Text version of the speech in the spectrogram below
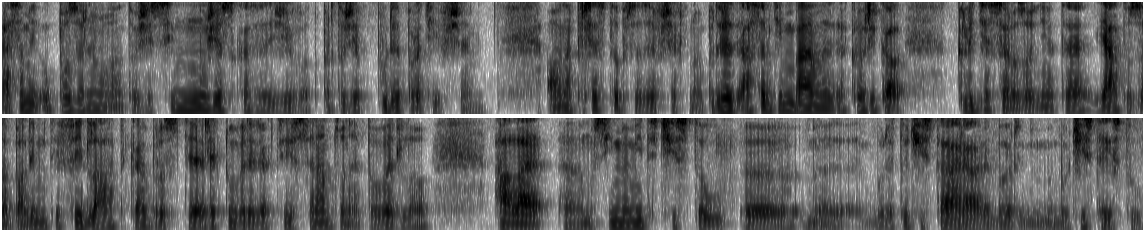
Já jsem ji upozornil na to, že si může zkazit život, protože půjde proti všem. A ona přesto přeze všechno, protože já jsem tím právě jako říkal, klidně se rozhodněte, já to zabalím, ty fidlátka, prostě řeknu v redakci, že se nám to nepovedlo, ale uh, musíme mít čistou, uh, bude to čistá hra nebo, nebo čistý stůl.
